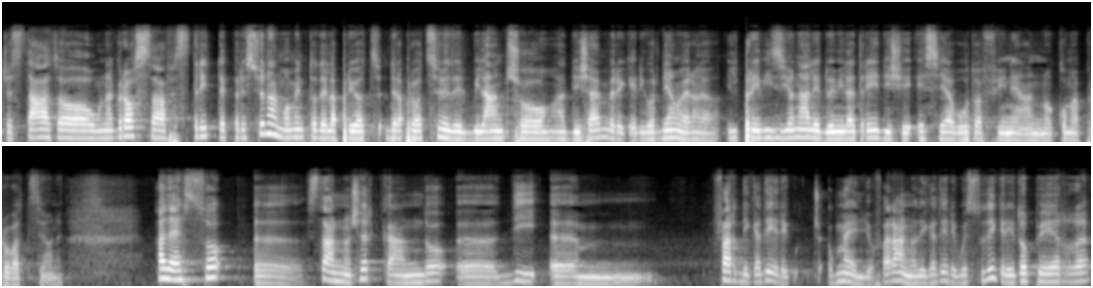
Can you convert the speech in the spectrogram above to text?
c'è stata una grossa stretta e pressione al momento dell'approvazione del bilancio a dicembre, che ricordiamo era il previsionale 2013 e si è avuto a fine anno come approvazione. Adesso eh, stanno cercando eh, di ehm, far decadere, cioè, o meglio, faranno decadere questo decreto per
